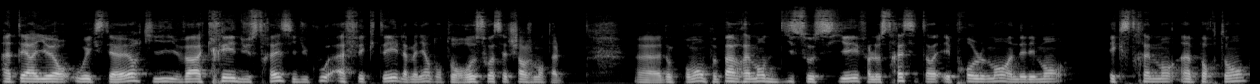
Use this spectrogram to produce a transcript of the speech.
intérieur ou extérieur, qui va créer du stress et du coup affecter la manière dont on reçoit cette charge mentale. Euh, donc pour moi, on peut pas vraiment dissocier. Enfin, le stress est, probablement un élément extrêmement important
